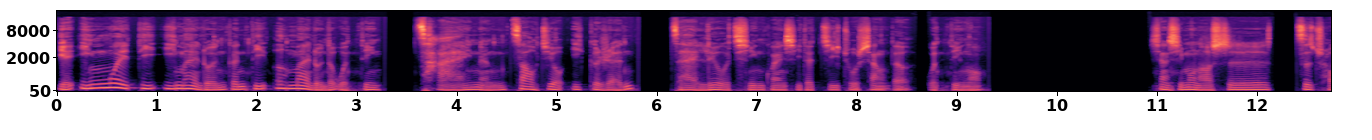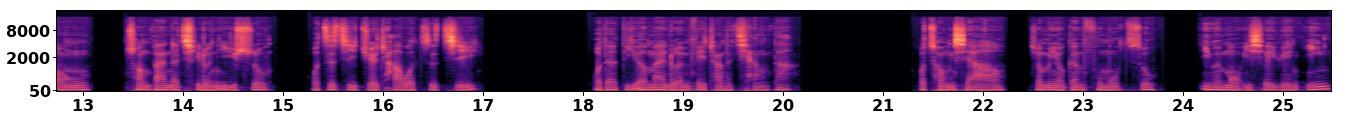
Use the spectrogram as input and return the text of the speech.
也因为第一脉轮跟第二脉轮的稳定，才能造就一个人在六亲关系的基础上的稳定哦。像席梦老师自从创办了七轮艺术，我自己觉察我自己。我的第二脉轮非常的强大。我从小就没有跟父母住，因为某一些原因，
